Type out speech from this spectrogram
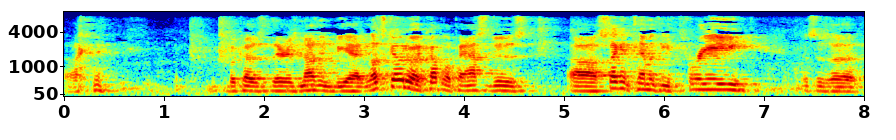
uh, because there is nothing to be added. Let's go to a couple of passages. Uh, 2 Timothy 3. This is a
